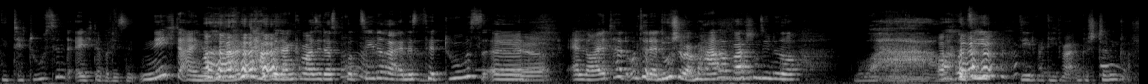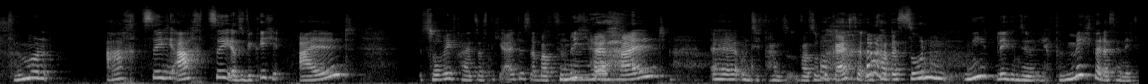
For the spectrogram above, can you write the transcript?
die Tattoos sind echt, aber die sind nicht eingebrannt. Habe dann quasi das Prozedere eines Tattoos äh, Ja. erläutert unter der Dusche beim Haarewaschen. Sie nur so, wow. Und die, die, die war bestimmt 85, 80, also wirklich alt. Sorry, falls das nicht alt ist, aber für mich Ja. halt alt. Äh, und sie fand, war so begeistert und fand das so niedlich. Und sie so, ja, für mich wäre das ja nichts.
